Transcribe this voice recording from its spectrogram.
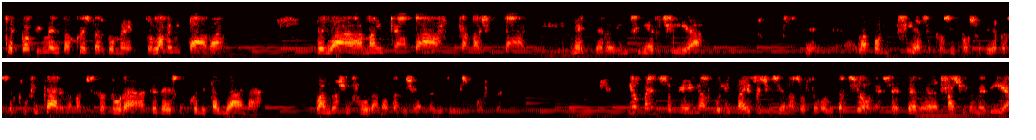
che proprio in merito a questo argomento lamentava della mancata capacità di mettere in sinergia eh, la polizia, se così posso dire per semplificare, la magistratura tedesca e quella italiana quando ci fu la nota vicenda di Duisburg. Io penso che in alcuni paesi ci sia una sottovalutazione, per faciloneria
